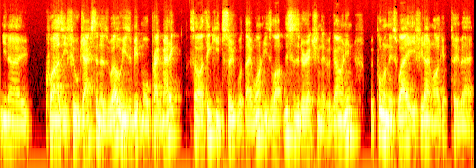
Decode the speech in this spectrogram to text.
you know, quasi Phil Jackson as well. He's a bit more pragmatic. So I think he'd suit what they want. He's like, this is the direction that we're going in. We're pulling this way. If you don't like it, too bad.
